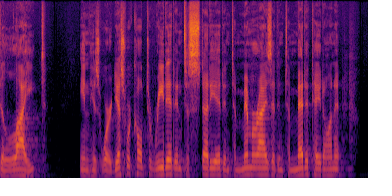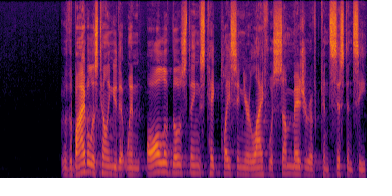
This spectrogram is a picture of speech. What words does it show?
delight in His Word. Yes, we're called to read it and to study it and to memorize it and to meditate on it. The Bible is telling you that when all of those things take place in your life with some measure of consistency,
